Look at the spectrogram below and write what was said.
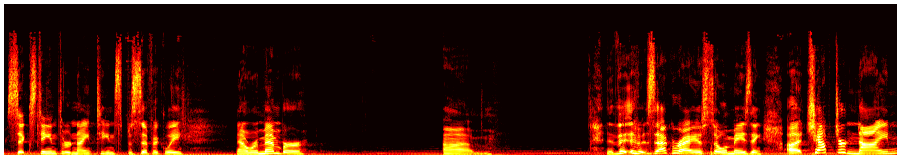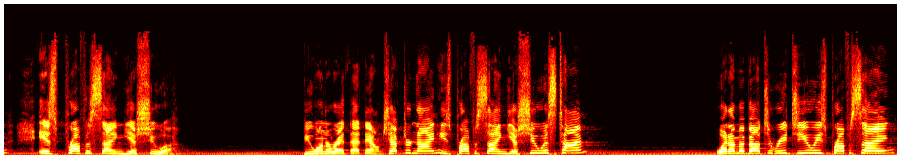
16 through 19 specifically. Now remember, um, Zechariah is so amazing. Uh, chapter 9 is prophesying Yeshua. If you want to write that down. Chapter 9, he's prophesying Yeshua's time. What I'm about to read to you, he's prophesying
